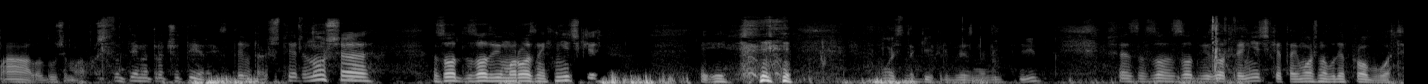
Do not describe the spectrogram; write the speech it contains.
Мало, дуже мало. Сантиметра 4. Сантиметра 4. Ну ще зо, зо дві морозних нічки. І Ось такий приблизно лід-. Ще зо, зо дві зо три нічки, та й можна буде пробувати.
